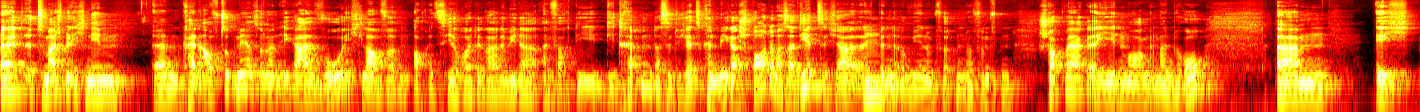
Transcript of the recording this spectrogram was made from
Äh, zum Beispiel, ich nehme ähm, kein Aufzug mehr, sondern egal wo ich laufe, auch jetzt hier heute gerade wieder, einfach die, die Treppen. Das ist natürlich jetzt kein mega Sport, aber es addiert sich. Ja? Ich mhm. bin irgendwie in einem vierten oder fünften Stockwerk äh, jeden Morgen in meinem Büro. Ähm, ich,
